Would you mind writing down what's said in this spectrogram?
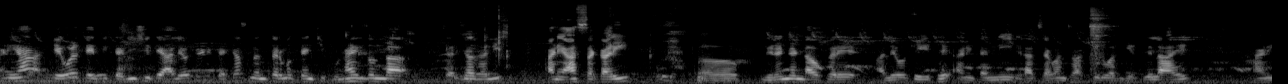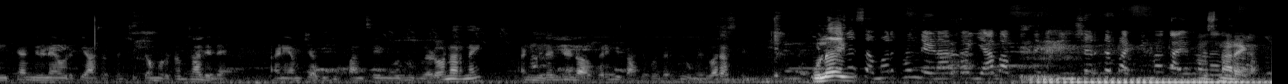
आणि ह्या केवळ ते त्या दिवशी ते आले होते आणि त्याच्याच नंतर मग त्यांची पुन्हा एक दोनदा चर्चा झाली. आणि आज सकाळी निरंजन डावकरे आले होते इथे आणि त्यांनी राजसाहेबांचा आशीर्वाद घेतलेला आहे. आणि त्या निर्णयावरती आज आता शिक्कामोर्तब झालेलं आहे. आणि आमचे अभिजित पानसे निवडणूक लढवणार नाही आणि निरंजन डावकरे हे भाजपतर्फे उमेदवार असतील. पुन्हा एक त्यांना समर्थन देणार का? या बाबतीत त्यांनी पाठिंबा काय असणार आहे की?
